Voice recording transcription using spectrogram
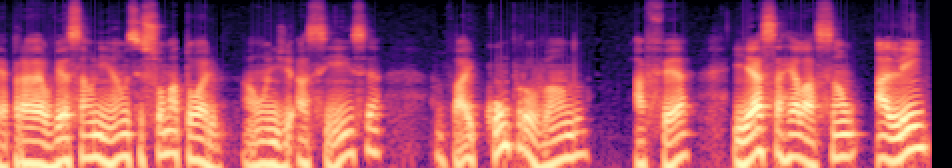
é para haver essa união, esse somatório, onde a ciência vai comprovando a fé e essa relação além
